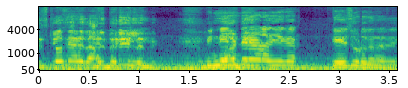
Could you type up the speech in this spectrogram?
ഡിസ്ക്ലോസ് ചെയ്യാൻ താല്പര്യമില്ലെന്ന്. പിന്നെ എന്തിനാണ് നീ കേസ് കൊടുക്കുന്നത്?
